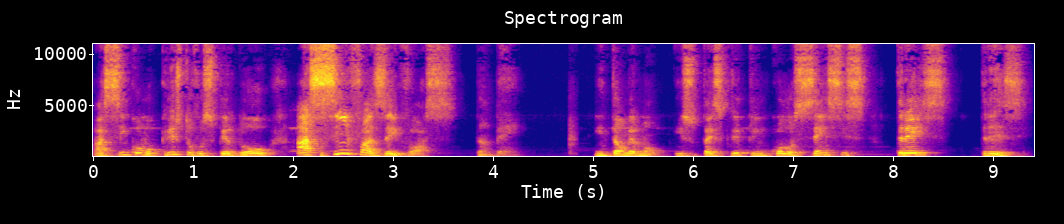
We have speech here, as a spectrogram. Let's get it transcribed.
assim como Cristo vos perdoou, assim fazei vós também. Então, meu irmão, isso está escrito em Colossenses 3,13.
